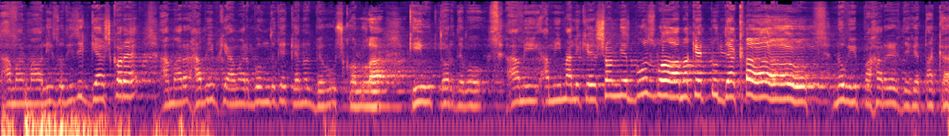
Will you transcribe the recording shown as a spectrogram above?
আমার মাওলি যদি জিজ্ঞাসা করে, আমার হাবিবকে, আমার বন্ধুকে কেন বেহুশ করলা? কি উত্তর দেব? আমি আমি মালিকের সঙ্গে বুঝব আমাকে একটু দেখাও। নবী পাহাড়ের দিকে তাকা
